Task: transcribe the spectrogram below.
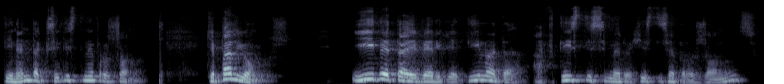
την ένταξή της στην Ευρωζώνη. Και πάλι όμως, είδε τα ευεργετήματα αυτής της συμμετοχής της Ευρωζώνης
